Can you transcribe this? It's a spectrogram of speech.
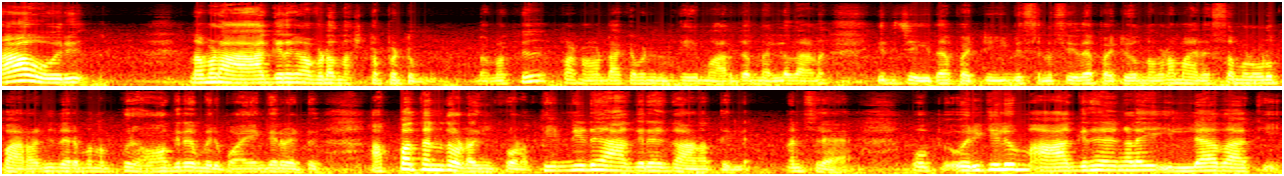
ആ ഒരു നമ്മുടെ ആഗ്രഹം അവിടെ നഷ്ടപ്പെട്ടു പോകും. നമുക്ക് പണം ഉണ്ടാക്കാൻ വേണ്ടി നമുക്ക് ഈ മാർഗം നല്ലതാണ്. ഇത് ചെയ്താൽ പറ്റും ഈ ബിസിനസ് ചെയ്താൽ പറ്റുമോ നമ്മുടെ മനസ്സ് നമ്മളോട് പറഞ്ഞു തരുമ്പോൾ നമുക്കൊരു ആഗ്രഹം വരും ഭയങ്കരമായിട്ട്. അപ്പം തന്നെ തുടങ്ങിക്കോണം. പിന്നീട് ആഗ്രഹം കാണത്തില്ല. മനസ്സിലായ? ഒരിക്കലും ആഗ്രഹങ്ങളെ ഇല്ലാതാക്കി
